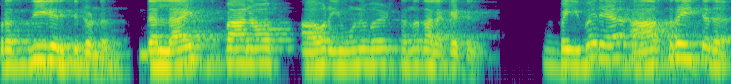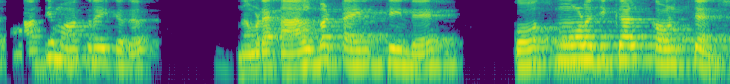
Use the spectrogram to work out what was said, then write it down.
പ്രസിദ്ധീകരിച്ചിട്ടുണ്ട്. The life span of our universe എന്ന തലക്കെട്ടിൽ. അപ്പൊ ഇവർ ആശ്രയിച്ചത് ആദ്യം ആശ്രയിച്ചത് നമ്മുടെ ആൽബർട്ട് ഐൻസ്റ്റീന്റെ കോസ്മോളജിക്കൽ കോൺസ്റ്റന്റ്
